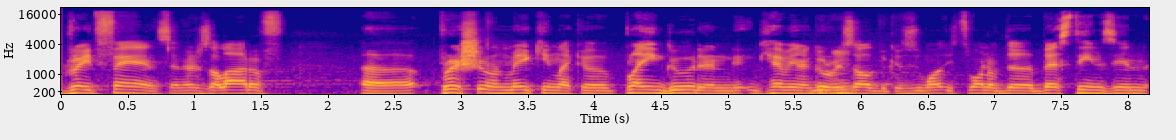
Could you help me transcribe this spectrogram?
great fans, and there's a lot of uh, pressure on making like a playing good and having a good result because it's one, it's one of the best teams in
